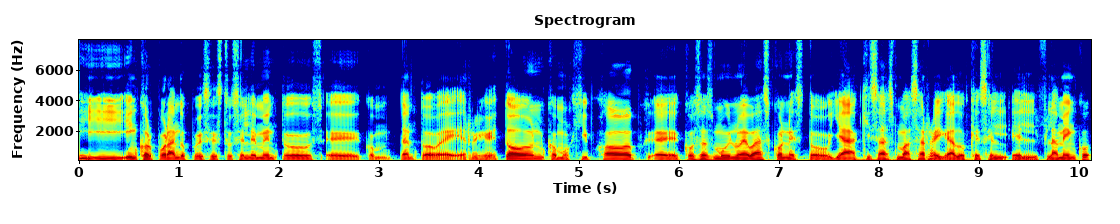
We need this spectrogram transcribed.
y incorporando pues estos elementos eh, tanto de reggaetón como hip hop, eh, cosas muy nuevas con esto ya quizás más arraigado que es el, flamenco.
